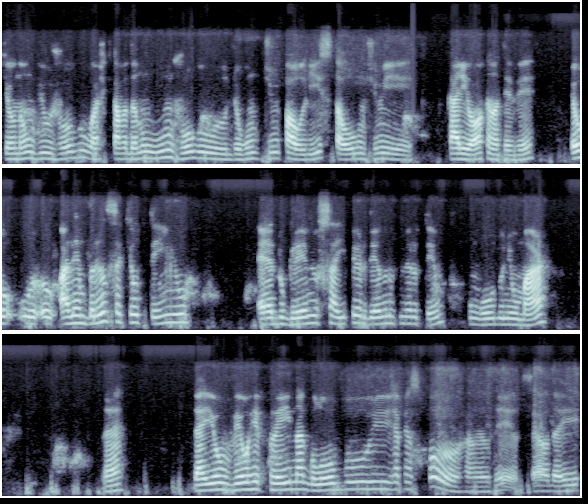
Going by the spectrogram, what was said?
que eu não vi o jogo, acho que tava dando um jogo de algum time paulista ou um time carioca na TV. Eu, eu- a lembrança que eu tenho é do Grêmio sair perdendo no primeiro tempo, um gol do Nilmar, né? Daí eu ver o replay na Globo e já penso, porra, meu Deus do céu, daí,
